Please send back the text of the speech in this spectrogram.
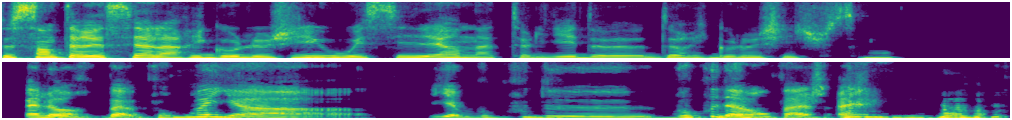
de s'intéresser à la rigologie ou essayer un atelier de, rigologie justement Alors, bah, pour moi, il y a, il y a beaucoup de beaucoup d'avantages.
